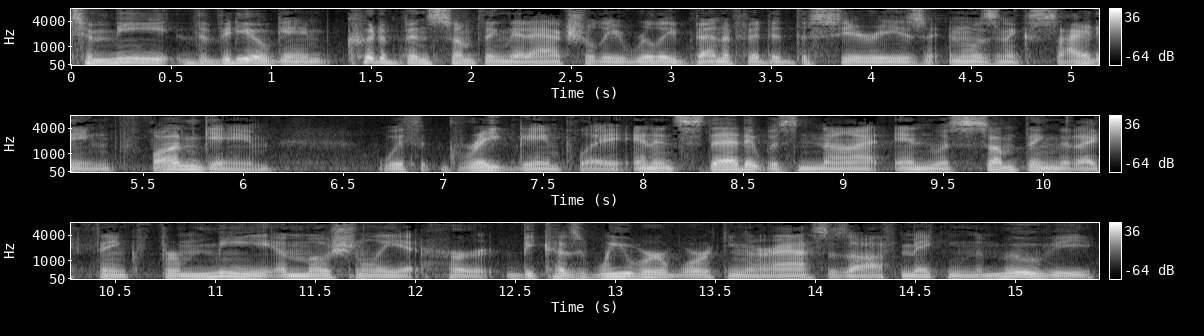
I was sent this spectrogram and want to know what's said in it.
To me, the video game could have been something that actually really benefited the series and was an exciting, fun game with great gameplay, and instead it was not, and was something that I think for me emotionally it hurt because we were working our asses off making the movie,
